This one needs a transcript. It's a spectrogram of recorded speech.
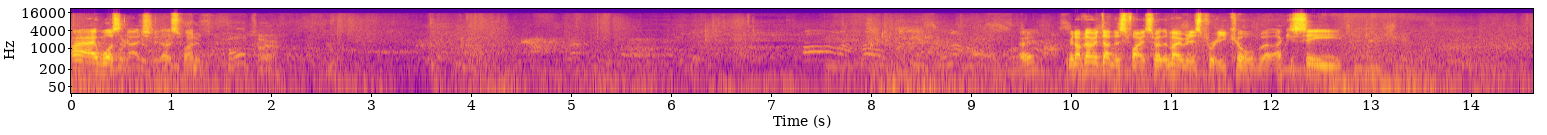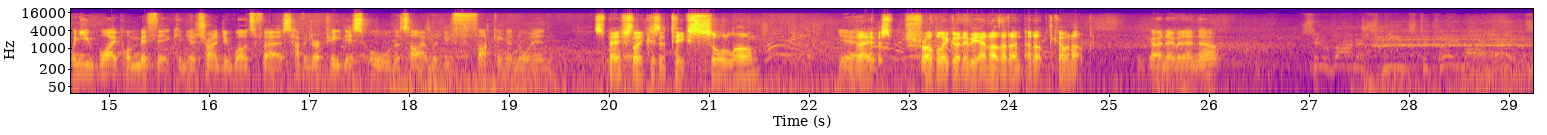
I, I wasn't actually, that's fine. All hope is lost. Okay. I mean, I've never done this fight, so at the moment it's pretty cool, but I can see when you wipe on Mythic and you're trying to do worlds first, having to repeat this all the time would be fucking annoying. Especially because it takes so long. Yeah. Right, there's probably going to be another interrupt coming up. I'm going over there now. Sylvanas needs to claim our heads.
